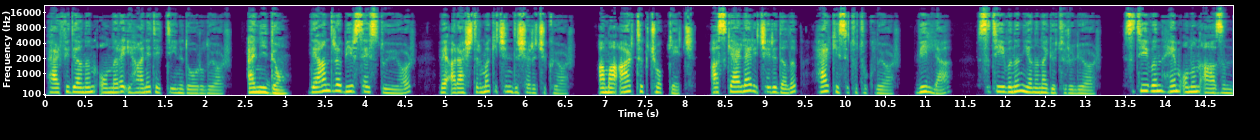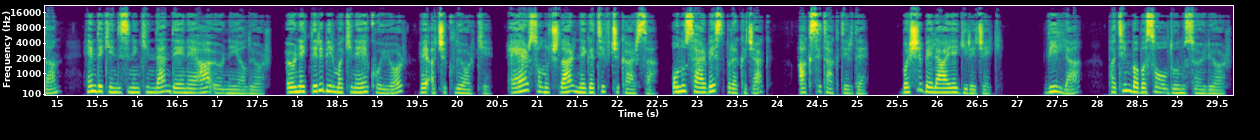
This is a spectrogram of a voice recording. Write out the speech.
Perfidia'nın onlara ihanet ettiğini doğruluyor. Anidan. Deandra bir ses duyuyor ve araştırmak için dışarı çıkıyor. Ama artık çok geç. Askerler içeri dalıp herkesi tutukluyor. Villa, Steven'ın yanına götürülüyor. Steven hem onun ağzından hem de kendisininkinden DNA örneği alıyor. Örnekleri bir makineye koyuyor ve açıklıyor ki, eğer sonuçlar negatif çıkarsa, onu serbest bırakacak, aksi takdirde, başı belaya girecek. Villa, Pat'in babası olduğunu söylüyor.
